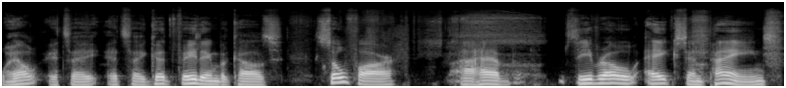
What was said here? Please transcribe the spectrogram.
Well, it's a it's a good feeling because so far I have zero aches and pains,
